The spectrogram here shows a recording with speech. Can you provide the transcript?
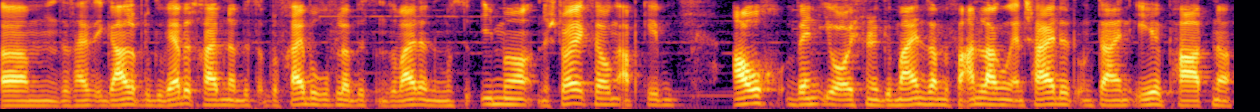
Ähm, das heißt, egal ob du Gewerbetreibender bist, ob du Freiberufler bist und so weiter, dann musst du immer eine Steuererklärung abgeben auch wenn ihr euch für eine gemeinsame Veranlagung entscheidet und dein Ehepartner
